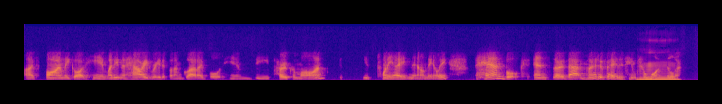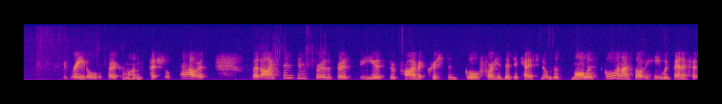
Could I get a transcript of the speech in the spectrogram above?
I finally got him. I didn't know how he'd read it, but I'm glad I bought him the Pokemon. He's 28 now, nearly handbook, and so that motivated him to mm. want to mm. learn. Could read all the Pokemon special powers. But I sent him for the first few years to a private Christian school for his education. It was a smaller school, and I thought he would benefit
